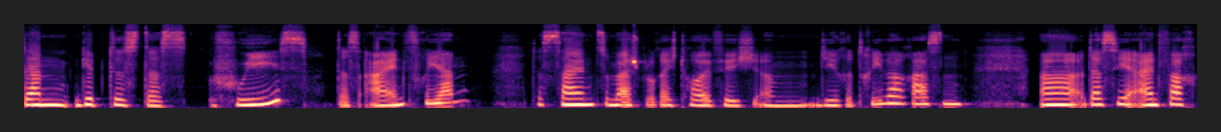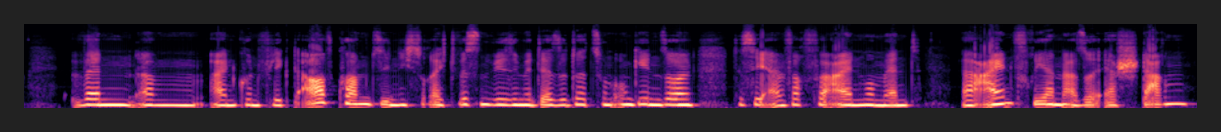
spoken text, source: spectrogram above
Dann gibt es das Freeze, das Einfrieren. Das zeigen zum Beispiel recht häufig ähm, die Retriever-Rassen, äh, dass sie einfach, wenn ähm, ein Konflikt aufkommt, sie nicht so recht wissen, wie sie mit der Situation umgehen sollen, dass sie einfach für einen Moment äh, einfrieren, also erstarren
